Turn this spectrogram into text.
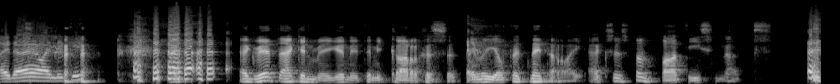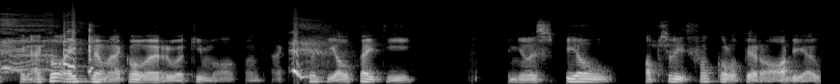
Ai daai daai liedjie. Ek weet ek en Megan het in die kar gesit. Hy wil heeltyd net ry. Ek sê vir wat hier's niks. En ek wil uitklim, ek wil 'n rookie maak want ek sit heeltyd hier en jy speel absoluut fokol op die radio.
